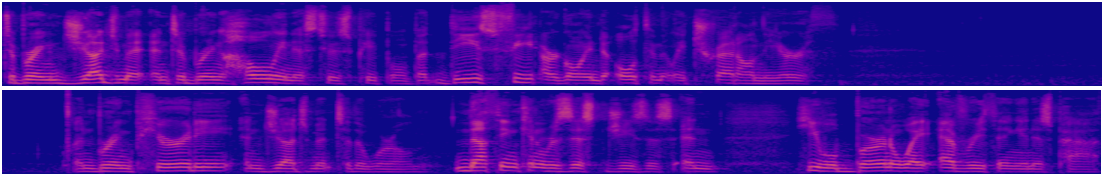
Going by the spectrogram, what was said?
to bring judgment and to bring holiness to his people, but these feet are going to ultimately tread on the earth and bring purity and judgment to the world. Nothing can resist Jesus, and he will burn away everything in his path.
